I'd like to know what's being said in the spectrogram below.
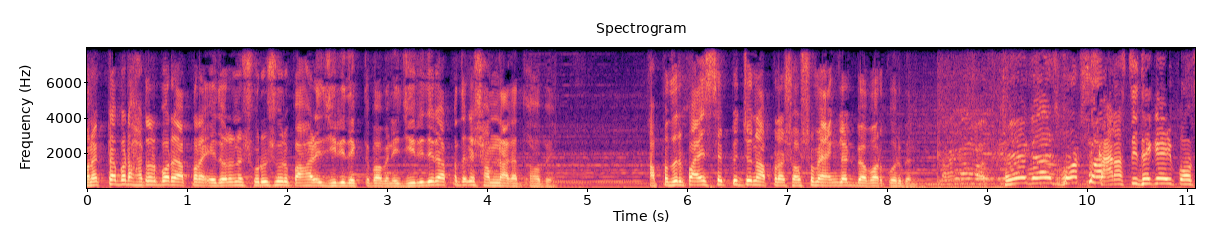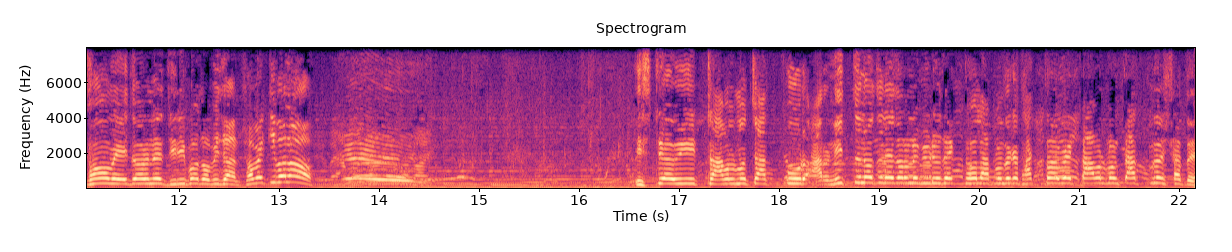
অনেকটা পর হাঁটার পরে আপনারা এই ধরনের সরু সরু পাহাড়ি ঝিরি দেখতে পাবেন। এই ঝিরি দিয়ে আপনাদেরকে সামনে আগাতে হবে। আপনাদের পায়ের সেফটির জন্য আপনারা সবসময় অ্যাংলেট ব্যবহার করবেন। কারাস্তি থেকে এই প্রথম এই ধরনের জিরিপথ অভিযান। সবাই কি বলো? স্টে উইথ ট্রাভেল মন চাঁদপুর। আর নিত্য নতুন এই ধরনের ভিডিও দেখতে হলে আপনাদেরকে থাকতে হবে ট্রাভেল মন চাঁদপুরের সাথে।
